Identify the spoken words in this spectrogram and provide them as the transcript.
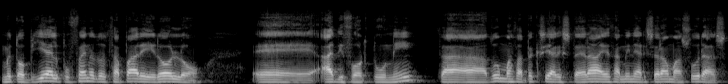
με τον Μπιέλ που φαίνεται ότι θα πάρει ρόλο ε, αντιφορτούνη. Θα δούμε αν θα παίξει αριστερά ή θα μείνει αριστερά ο Μασούρας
